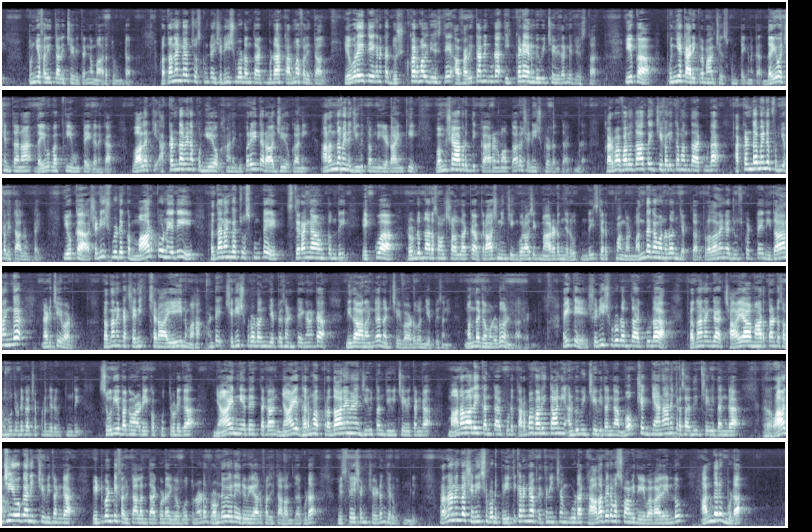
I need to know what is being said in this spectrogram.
పుణ్య ఫలితాలు ఇచ్చే విధంగా మారుతూ ఉంటారు. ప్రధానంగా చూసుకుంటే శనీశ్వరుడు అంతా కూడా కర్మ ఫలితాలు. ఎవరైతే కనుక దుష్కర్మలు చేస్తే ఆ ఫలితాన్ని కూడా ఇక్కడే అనుభవించే విధంగా చేస్తారు. ఈ యొక్క పుణ్య కార్యక్రమాలు చేసుకుంటే కనుక దైవ చింతన దైవభక్తి ఉంటే కనుక వాళ్ళకి అఖండమైన పుణ్యయోగాన్ని విపరీత రాజయోగాన్ని ఆనందమైన జీవితం తీయడానికి వంశాభివృద్ధికి కారణమవుతారు శనీశ్వరుడు అంతా కూడా. కర్మఫలదాత ఇచ్చే ఫలితం అంతా కూడా అఖండమైన పుణ్య ఫలితాలు ఉంటాయి ఈ యొక్క శనీశ్వరుడు యొక్క మార్పు అనేది ప్రధానంగా చూసుకుంటే స్థిరంగా ఉంటుంది. ఎక్కువ రెండున్నర సంవత్సరాల దాకా ఒక రాశి నుంచి ఇంకో రాశికి మారడం జరుగుతుంది. స్థిరత్వంగా మందగమనుడు అని చెప్తారు. ప్రధానంగా చూసుకుంటే నిదానంగా నడిచేవాడు. ప్రధానంగా శనిచ్చరాయి నమః. అంటే శనీశ్వరుడు అని చెప్పేసి అంటే కనుక నిదానంగా నడిచేవాడు అని చెప్పేసి అని మందగమనుడు అంటారండి. అయితే శనీశ్వరుడు అంతా కూడా ప్రధానంగా ఛాయా మార్తాండ సంభూతుడిగా చెప్పడం జరుగుతుంది. సూర్య భగవానుడి యొక్క పుత్రుడిగా న్యాయ నిర్ణేతగా న్యాయ ధర్మ ప్రధానమైన జీవితం జీవించే విధంగా మానవాళికంతా కూడా కర్మ ఫలితాన్ని అనుభవించే విధంగా మోక్ష జ్ఞానాన్ని ప్రసాదించే విధంగా రాజయోగాన్ని ఇచ్చే విధంగా ఎటువంటి ఫలితాలంతా కూడా ఇవ్వబోతున్నాడు రెండు వేల ఇరవై ఆరు ఫలితాలంతా కూడా విశ్లేషణ చేయడం జరుగుతుంది. ప్రధానంగా శనీశ్వరుడు ప్రీతికరంగా ప్రతినిత్యం కూడా కాలభైరవ స్వామి దేవాలయంలో అందరూ కూడా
